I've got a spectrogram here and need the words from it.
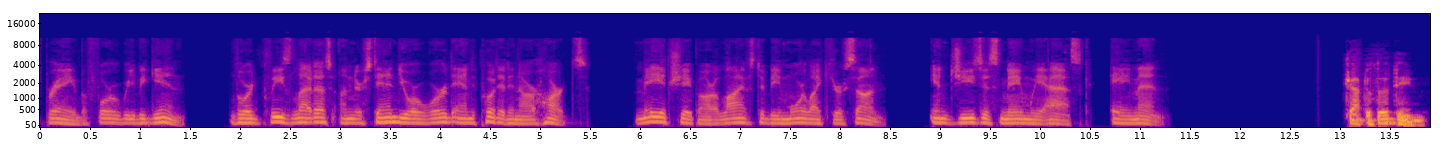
pray before we begin. Lord please let us understand your word and put it in our hearts. May it shape our lives to be more like your Son. In Jesus' name we ask, Amen. Chapter 13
